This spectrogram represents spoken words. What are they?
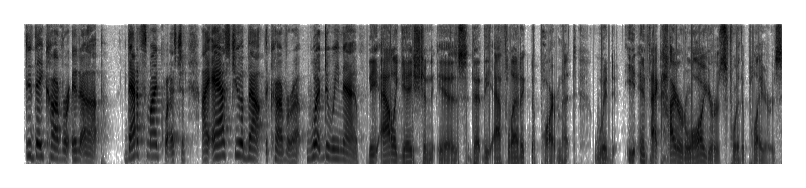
did they cover it up? That's my question. I asked you about the cover up. What do we know? The allegation is that the athletic department would, in fact, hire lawyers for the players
